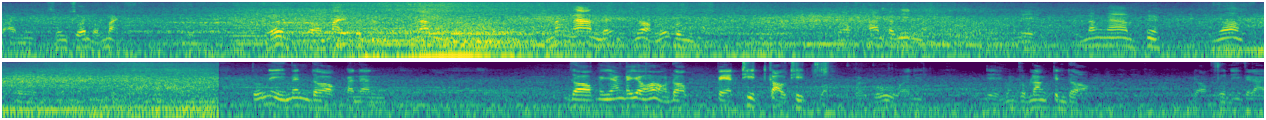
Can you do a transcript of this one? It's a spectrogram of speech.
บ้านนี้ซุ่มสวนดอกไม้เออดอกไม้เพิ่นก็กำลังลังงามเลยพี่น้องเลยเบิ่งดอกทานตะวินนี่นางงามน้อง ตัวนี้แม่นดอกกันนั้น ดอกยังก็ย่อห้อง ดอกแปดทิศเก้าทิศบ่บ่รู้อันนี้เดี๋ยวมันกำลังเป็นดอก ดอกตัวนี้ก็ได้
